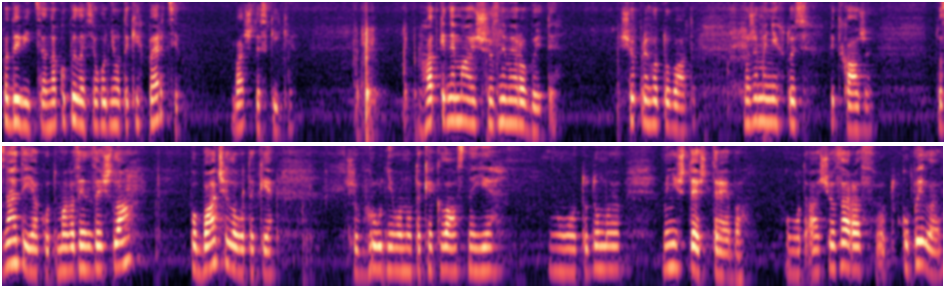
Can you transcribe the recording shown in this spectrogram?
Подивіться, накупила сьогодні отаких перців. Бачите скільки. Гадки не маю, що з ними робити. Що приготувати. Може мені хтось підкаже. То знаєте, як от в магазин зайшла, побачила отаке, що в грудні воно таке класне є. От, то думаю, мені ж теж треба. От, а що зараз от, купила,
